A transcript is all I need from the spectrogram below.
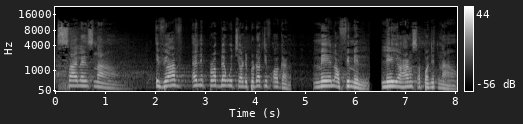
Silence now. If you have any problem with your reproductive organ, male or female, lay your hands upon it now.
